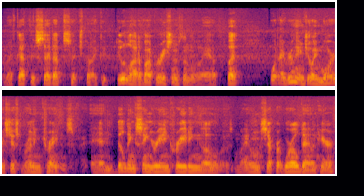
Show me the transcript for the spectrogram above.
And I've got this set up such that I could do a lot of operations on the layout, but what I really enjoy more is just running trains and building scenery and creating uh, my own separate world down here.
